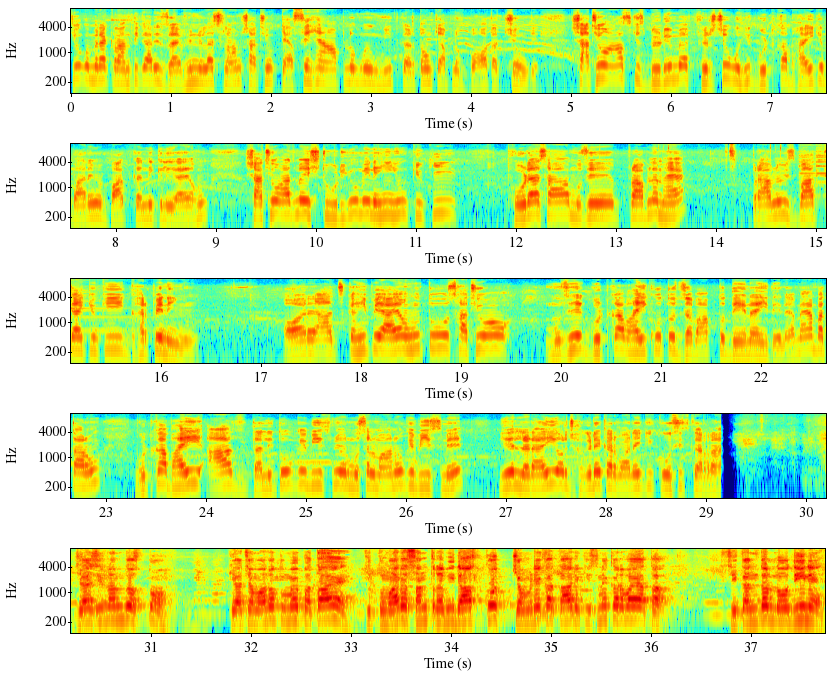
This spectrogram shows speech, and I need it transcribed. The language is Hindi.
साथियों को मेरा क्रांतिकारी जय सलाम। साथियों, कैसे हैं आप लोग? मैं उम्मीद करता हूँ कि आप लोग बहुत अच्छे होंगे। साथियों, आज की इस वीडियो में फिर से वही गुटका भाई के बारे में बात करने के लिए आया हूँ। साथियों, आज मैं स्टूडियो में नहीं हूँ क्योंकि थोड़ा सा मुझे प्रॉब्लम है। प्रॉब्लम इस बात का है क्योंकि घर पर नहीं हूँ। और आज कहीं पर आया हूँ तो साथियों, मुझे गुटका भाई को तो जवाब तो देना ही देना है। मैं बता रहा हूँ, गुटका भाई आज दलितों के बीच में और मुसलमानों के बीच में ये लड़ाई और झगड़े करवाने की कोशिश कर रहा है जय श्री राम दोस्तों। क्या चमारो, तुम्हें पता है कि तुम्हारे संत रविदास को चमड़े का कार्य किसने करवाया था? सिकंदर लोधी ने।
